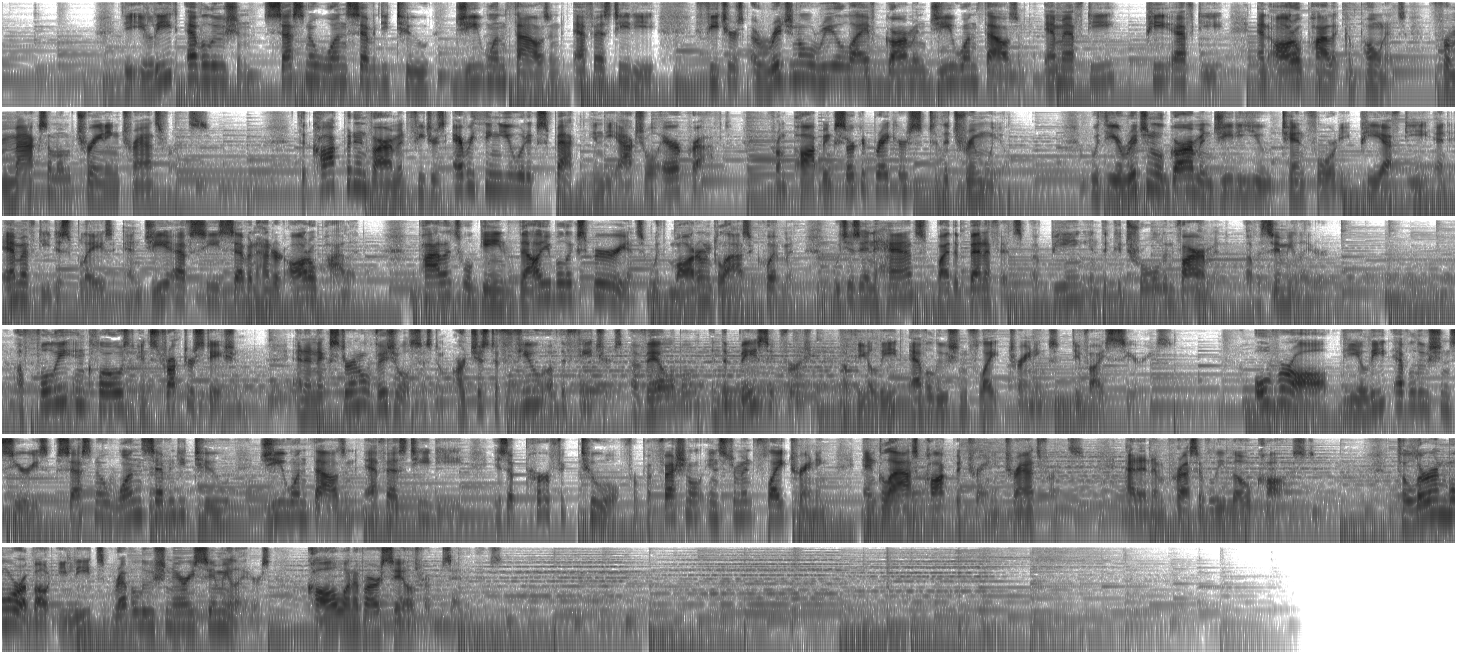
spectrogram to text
The Elite Evolution Cessna 172 G1000 FSTD features original real life Garmin G1000 MFD PFD, and autopilot components for maximum training transference. The cockpit environment features everything you would expect in the actual aircraft, from popping circuit breakers to the trim wheel. With the original Garmin GDU 1040 PFD and MFD displays and GFC 700 autopilot, pilots will gain valuable experience with modern glass equipment, which is enhanced by the benefits of being in the controlled environment of a simulator. A fully enclosed instructor station and an external visual system are just a few of the features available in the basic version of the Elite Evolution Flight Trainings device series. Overall, the Elite Evolution Series Cessna 172 G1000 FSTD is a perfect tool for professional instrument flight training and glass cockpit training transference at an impressively low cost. To learn more about Elite's revolutionary simulators, call one of our sales representatives.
